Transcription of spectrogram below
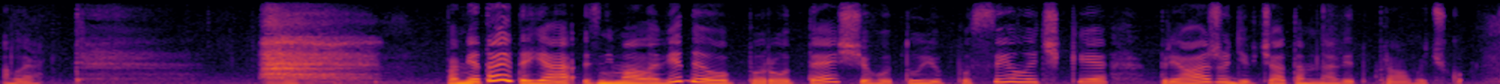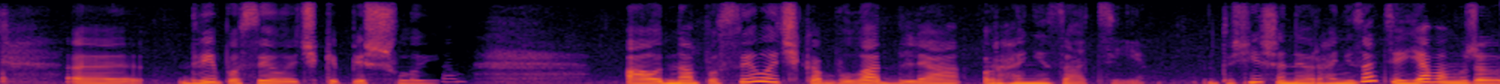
але. Пам'ятаєте, я знімала відео про те, що готую посилочки, пряжу дівчатам на відправочку. Е, Дві посилочки пішли, а одна посилочка була для організації. Точніше, не організації. Я вам вже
